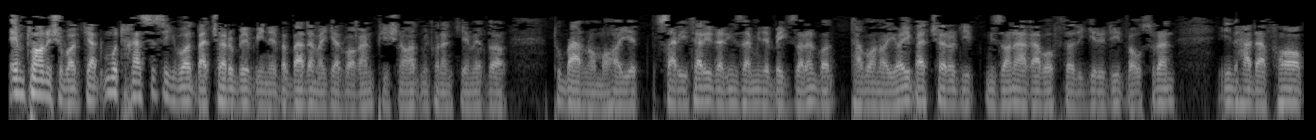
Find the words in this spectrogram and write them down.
امتحانشو باید کرد. متخصصی که باید بچه رو ببینه و بعدم اگر واقعا پیشنهاد می‌کنن که مقدار تو برنامه های سریعتری در این زمینه بگذارن با توانایی های بچه رو دید میزان عقب افتادگی رو دید و اصولا این هدف ها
